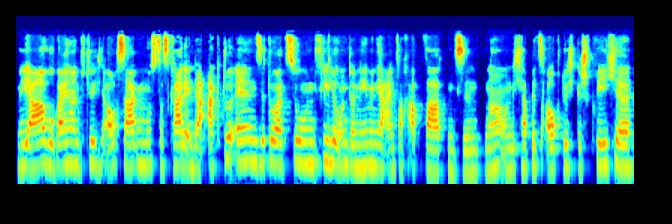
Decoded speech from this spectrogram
Ja, wobei man natürlich auch sagen muss, dass gerade in der aktuellen Situation viele Unternehmen ja einfach abwartend sind. Ne? Und ich habe jetzt auch durch Gespräche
